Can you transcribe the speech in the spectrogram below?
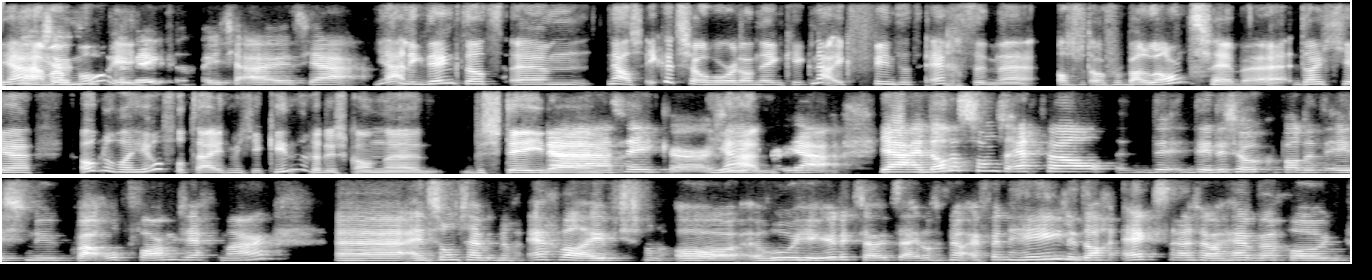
Ja, maar, mooi. er een beetje uit, ja. Ja, en ik denk dat, um, nou, als ik het zo hoor, dan denk ik, nou, ik vind het echt een, uh, als we het over balans hebben, dat je ook nog wel heel veel tijd met je kinderen dus kan uh, besteden. Ja, zeker. Ja. Zeker, ja. ja, en dat is soms echt wel, dit is ook wat het is nu qua opvang, zeg maar. Uh, en soms heb ik nog echt wel eventjes van, oh, hoe heerlijk zou het zijn als ik nou even een hele dag extra zou hebben, gewoon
